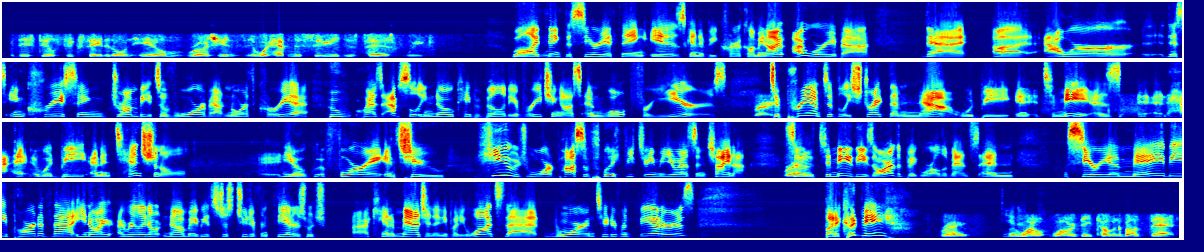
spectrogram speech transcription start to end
But they still fixated on him, Russia, and- what happened to Syria this past week. Well, I think the Syria thing is going to be critical. I mean, I, I worry about that uh, our this increasing drumbeats of war about North Korea, who, who has absolutely no capability of reaching us and won't for years. Right. To preemptively strike them now would be, eh, to me, as it, it would be an intentional, eh, you know, foray into huge war, possibly between the U.S. and China. So to me, these are the big world events, and Syria may be part of that. You know, I, I really don't know. Maybe it's just two different theaters, which I I can't imagine anybody wants that war in two different theaters. But it could be. Right. You But know. why, why aren't they talking about that?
